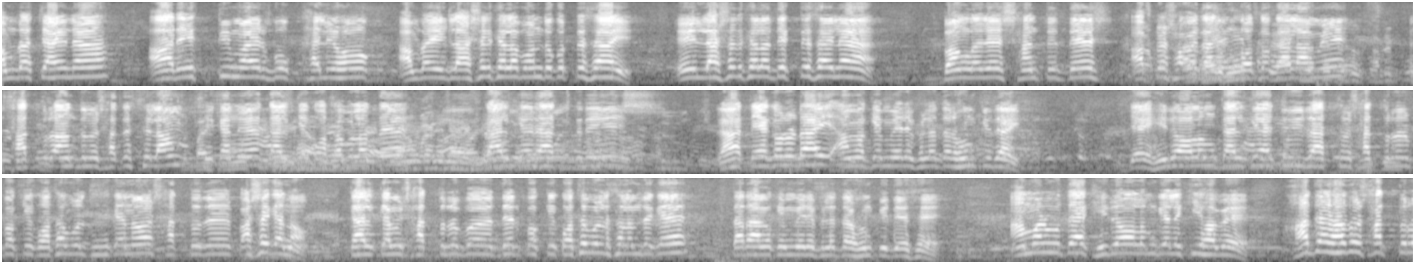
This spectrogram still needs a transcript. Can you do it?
আমরা চাই না আর একটি মায়ের বুক খালি হোক, আমরা এই লাশের খেলা বন্ধ করতে চাই। এই লাশের খেলা দেখতে চাই না। বাংলাদেশ শান্তির দেশ। আপনারা সবাই জানেন, গতকাল আমি ছাত্র আন্দোলনের সাথে ছিলাম। সেখানে কালকে কথা বলাতে, কালকে রাত্রি, রাত এগারোটায় আমাকে মেরে ফেলে তার হুমকি দেয়। যে হিরো আলম, কালকে তুই রাত্র ছাত্রদের পক্ষে কথা বলছিস কেন? ছাত্রদের পাশে কেন? কালকে আমি ছাত্রদের পক্ষে কথা বলেছিলাম দেখে তারা আমাকে মেরে ফেলে তার হুমকি দিয়েছে। আমার মতো এক হিরো আলম গেলে কি হবে? হাজার হাজার ছাত্র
